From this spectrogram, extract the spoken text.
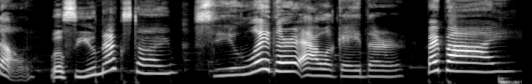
Eno. We'll see you next time. See you later, alligator. Bye bye.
